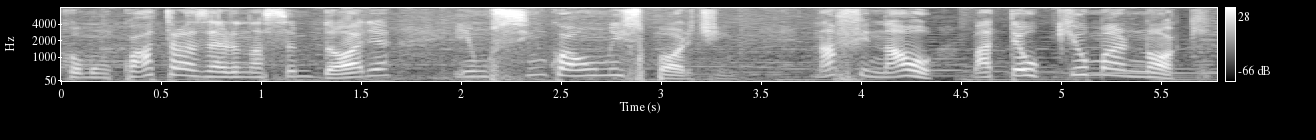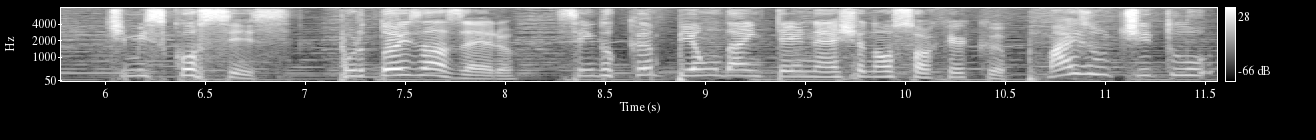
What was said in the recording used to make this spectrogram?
como um 4 a 0 na Sampdoria e um 5 a 1 no Sporting. Na final, bateu Kilmarnock, time escocês, por 2 a 0, sendo campeão da International Soccer Cup. Mais um título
